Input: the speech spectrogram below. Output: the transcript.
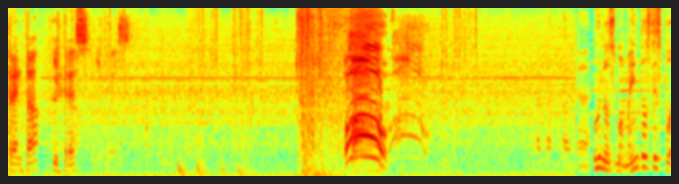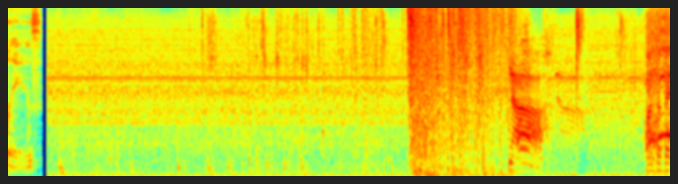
Treinta y tres. ¡Oh! Unos momentos después. No. ¿Cuánto te.?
